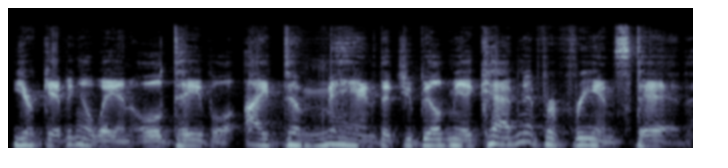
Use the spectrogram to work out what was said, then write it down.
You're giving away an old table. I demand that you build me a cabinet for free instead.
